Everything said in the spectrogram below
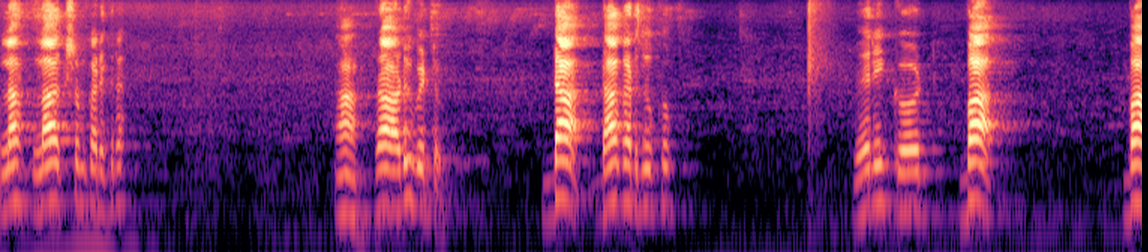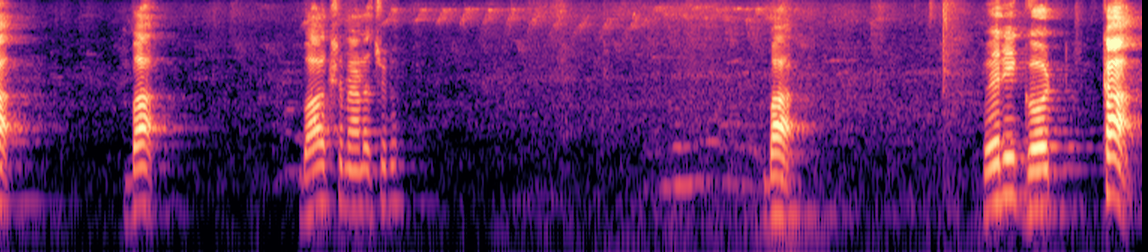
లా లా అక్షరం కాడికిరా రా. ఆ, అడుగు పెట్టు. డా డా కాడి దూకు. వెరీ గుడ్ బా బా బా. బా అక్షరం ఏమన్నా చూడు. బా. Very good. కా.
